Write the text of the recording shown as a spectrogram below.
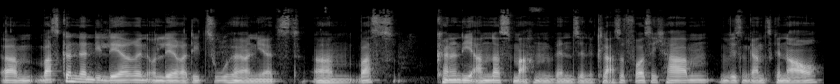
Ähm, was können denn die Lehrerinnen und Lehrer, die zuhören jetzt, ähm, was können die anders machen, wenn sie eine Klasse vor sich haben wissen ganz genau,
